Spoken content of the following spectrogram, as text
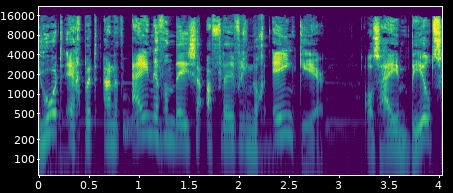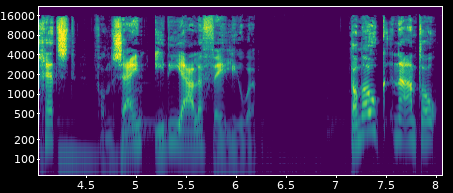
Je hoort Egbert aan het einde van deze aflevering nog één keer als hij een beeld schetst van zijn ideale Veluwe. Dan ook een aantal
